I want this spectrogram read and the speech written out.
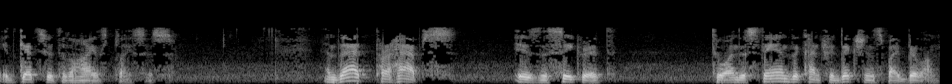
it gets you to the highest places. And that perhaps is the secret to understand the contradictions by Bilam.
